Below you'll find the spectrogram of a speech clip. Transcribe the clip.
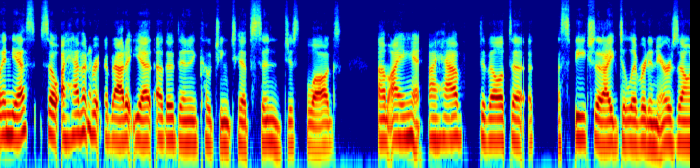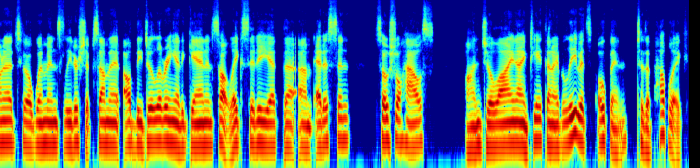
and yes. So I haven't written about it yet, other than in coaching tips and just blogs. Um, I ha- I have developed a, a, speech that I delivered in Arizona to a women's leadership summit. I'll be delivering it again in Salt Lake City at the um, Edison Social House on July 19th, and I believe it's open to the public.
